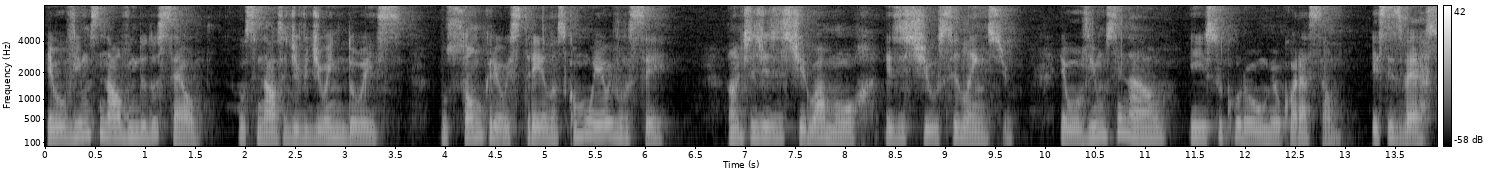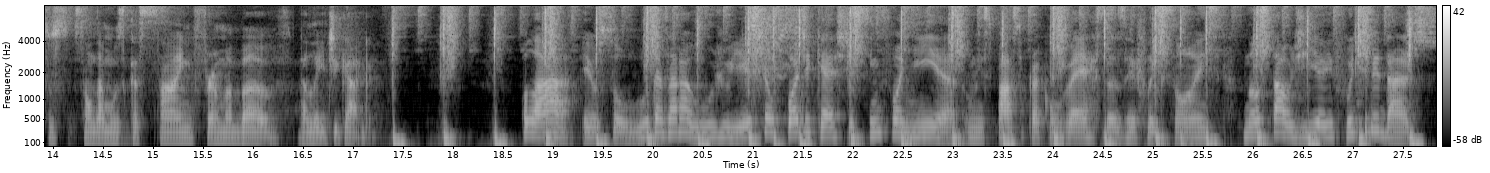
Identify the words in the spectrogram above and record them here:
Eu ouvi um sinal vindo do céu. O sinal se dividiu em dois. O som criou estrelas como eu e você. Antes de existir o amor, existiu o silêncio. Eu ouvi um sinal e isso curou o meu coração. Esses versos são da música Sign from Above, da Lady Gaga. Olá, eu sou Lucas Araújo e este é o podcast Sinfonia, um espaço para conversas, reflexões, nostalgia e futilidades.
